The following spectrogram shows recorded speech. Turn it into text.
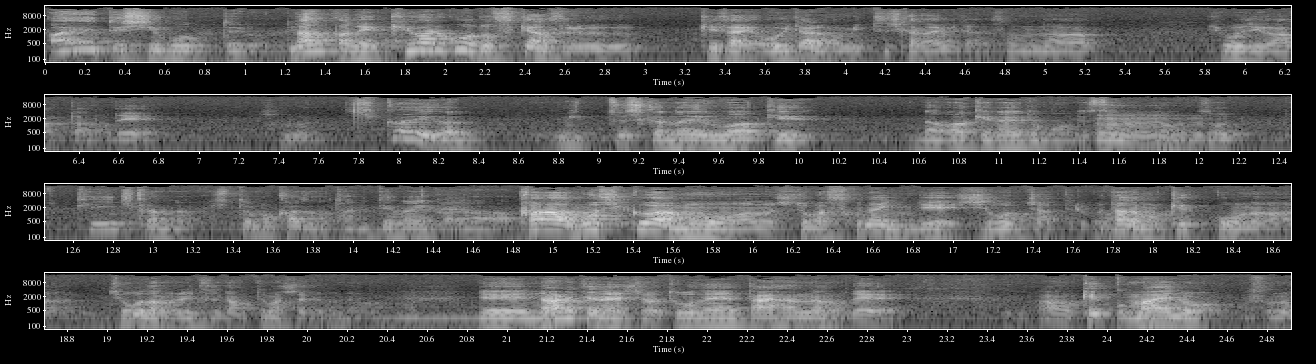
あえて絞ってるんですなんかね QR コードをスキャンする機材置いてあるのが3つしかないみたいなそんな表示があったので。その機械が3つしかないわけなわけないと思うんですよ、うんうんうん。その検疫官の人の数が足りてないから。かもしくはもうあの人が少ないんで絞っちゃってるか。ただもう結構な長蛇の列になってましたけどね。で慣れてない人は当然大半なのであの結構前のその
